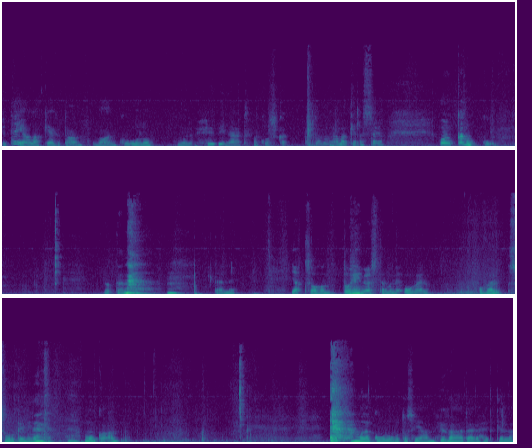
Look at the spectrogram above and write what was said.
nyt ei alakertaan vaan kuulu mun hyvinät, koska tämän alakerrassa jo porukka nukkuu. Joten tänne jaksoon tuli myös tämmönen oven, oven sulkeminen mukaan. Mulle kuuluu tosiaan hyvää tällä hetkellä.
